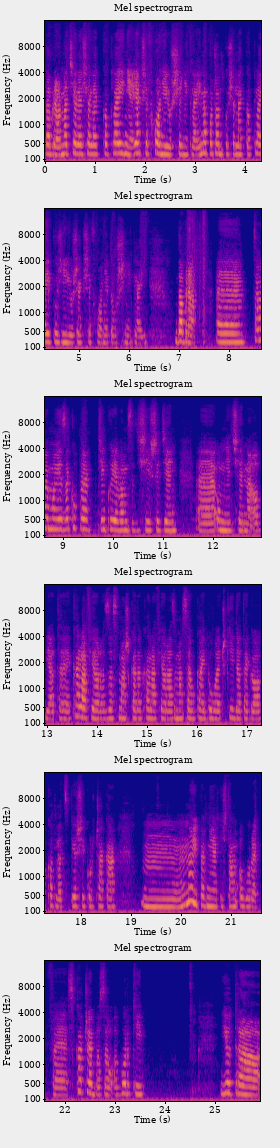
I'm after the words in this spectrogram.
Dobra, na ciele się lekko klei, nie, jak się wchłonie już się nie klei, na początku się lekko klei, później już jak się wchłonie to już się nie klei. Dobra, całe moje zakupy, dziękuję Wam za dzisiejszy dzień. E, u mnie dzisiaj na obiad e, kalafior, zasmażka do kalafiora z masełka i bułeczki, do tego kotlet z piersi kurczaka, mm, no i pewnie jakiś tam ogórek w skoczy, bo są ogórki. Jutro,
